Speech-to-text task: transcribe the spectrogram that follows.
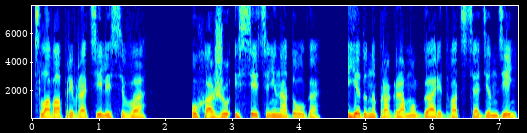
Слова превратились в «Ухожу из сети ненадолго. Еду на программу «Гарри 21 день»,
